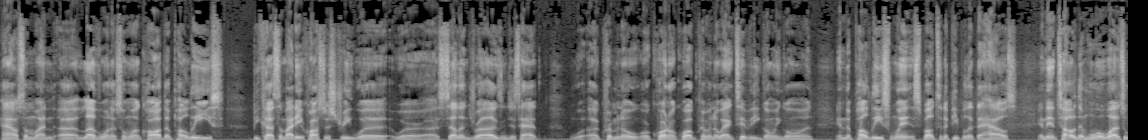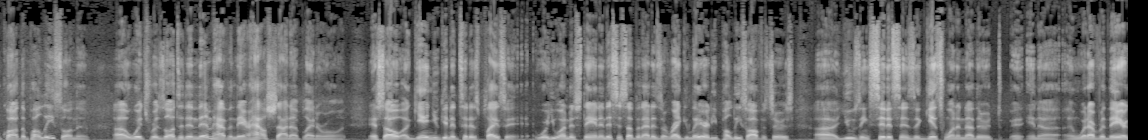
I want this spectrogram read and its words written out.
how someone a uh, loved one of someone called the police because somebody across the street were were uh, selling drugs and just had a criminal or quote unquote criminal activity going on. And the police went and spoke to the people at the house and then told them who it was who called the police on them, uh, which resulted in them having their house shot up later on. And so, again, you get into this place where you understand, and this is something that is a regularity police officers uh, using citizens against one another in, a, in whatever their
